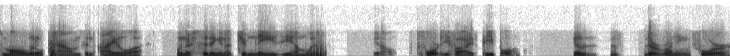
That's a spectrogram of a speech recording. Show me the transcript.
small little towns in Iowa when they're sitting in a gymnasium with you know, 45 people. You know, they're running for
